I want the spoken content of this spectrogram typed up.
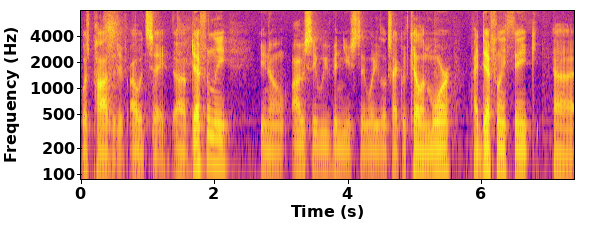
was positive. I would say uh, definitely. You know, obviously we've been used to what he looks like with Kellen Moore. I definitely think uh,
